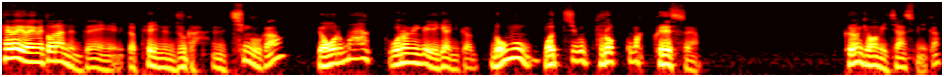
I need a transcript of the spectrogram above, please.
해외여행을 떠났는데 옆에 있는 누가, 친구가 영어로 막 원어민과 얘기하니까 너무 멋지고 부럽고 막 그랬어요. 그런 경험이 있지 않습니까?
